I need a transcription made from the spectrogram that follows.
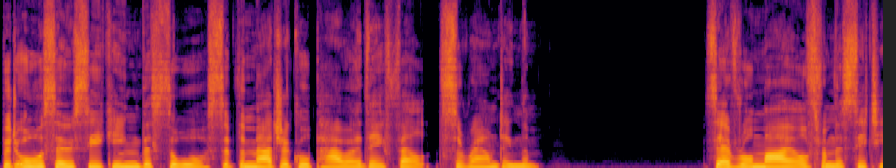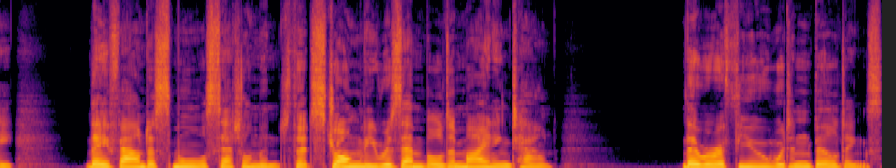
but also seeking the source of the magical power they felt surrounding them. Several miles from the city, they found a small settlement that strongly resembled a mining town. There were a few wooden buildings,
